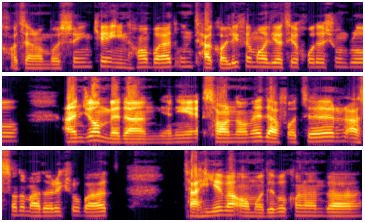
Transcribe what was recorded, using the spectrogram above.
خاطرم باشه این که اینها باید اون تکالیف مالیاتی خودشون رو انجام بدن. یعنی اظهارنامه دفاتر اسناد و مدارک رو باید تهیه و آماده بکنن و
